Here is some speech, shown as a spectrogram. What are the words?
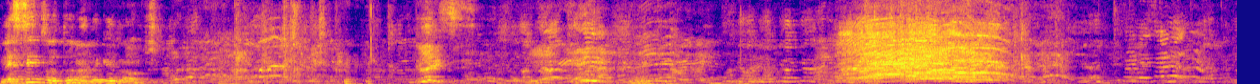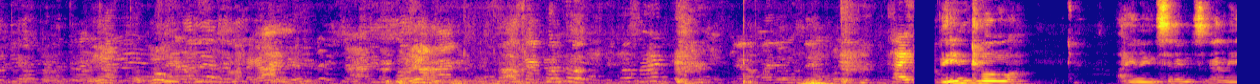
బ్లెస్సింగ్స్ వద్దు నా దగ్గర రావచ్చు దీంట్లో ఆయన ఇన్సిడెంట్స్ కానీ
